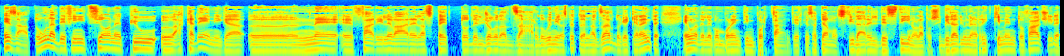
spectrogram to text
Esatto, una definizione più eh, accademica eh, ne eh, fa rilevare l'aspetto del gioco d'azzardo, quindi l'aspetto dell'azzardo che chiaramente è una delle componenti importanti perché sappiamo sfidare il destino, la possibilità di un arricchimento facile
